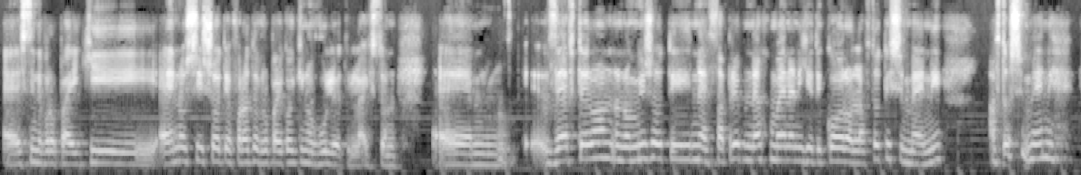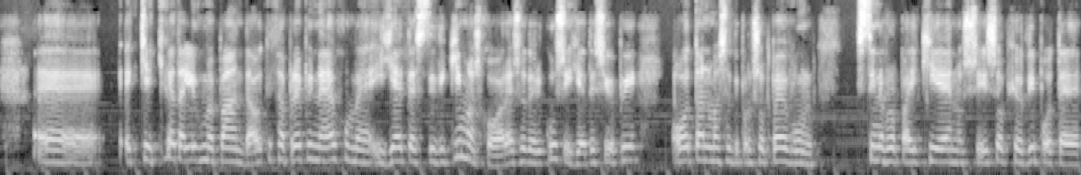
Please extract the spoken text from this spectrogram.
ε, στην Ευρωπαϊκή Ένωση, σε ό,τι αφορά το Ευρωπαϊκό Κοινοβούλιο τουλάχιστον. Ε, δεύτερον, νομίζω ότι ναι, θα πρέπει να έχουμε έναν ηγετικό ρόλο. Αυτό τι σημαίνει; Αυτό σημαίνει, ε, και εκεί καταλήγουμε πάντα, ότι θα πρέπει να έχουμε ηγέτες στη δική μας χώρα, εσωτερικούς ηγέτες, οι οποίοι όταν μας αντιπροσωπεύουν στην Ευρωπαϊκή Ένωση ή σε οποιοδήποτε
